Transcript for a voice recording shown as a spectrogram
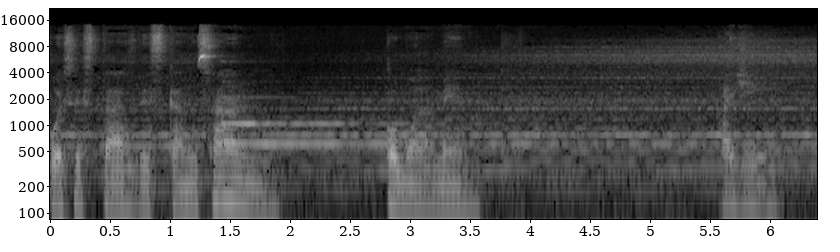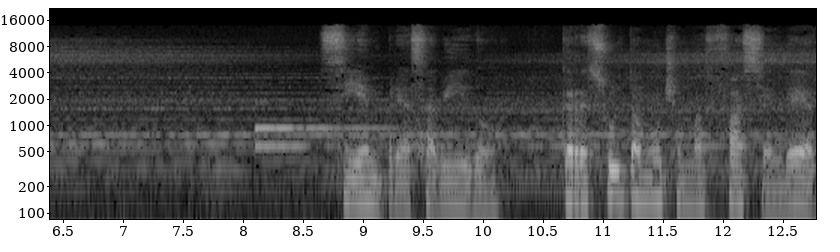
pues estás descansando cómodamente allí. Siempre has sabido que resulta mucho más fácil ver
